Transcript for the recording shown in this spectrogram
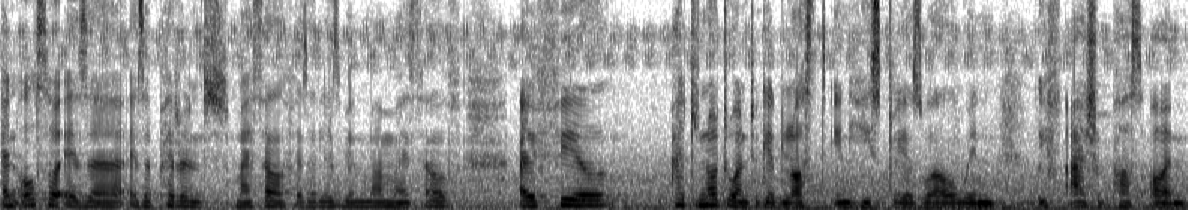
And also as a as a parent myself, as a lesbian mom myself, I feel I do not want to get lost in history as well when if I should pass on.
